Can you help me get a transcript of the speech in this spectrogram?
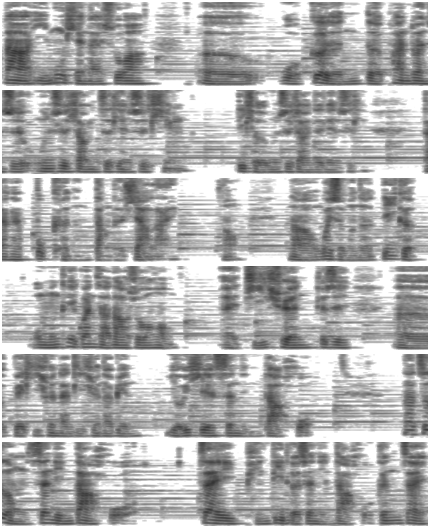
那以目前来说啊，呃。我个人的判断是，温室效应这件事情，地球的温室效应这件事情，大概不可能挡得下来。哦，那为什么呢？第一个，我们可以观察到说，哦，诶，极圈就是，呃，北极圈、南极圈那边有一些森林大火。那这种森林大火，在平地的森林大火跟在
